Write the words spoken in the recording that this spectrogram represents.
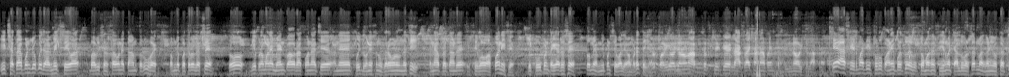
એ છતાં પણ જો કોઈ ધાર્મિક સેવા ભાવી સંસ્થાઓને કામ કરવું હોય અમને પત્ર લખશે તો જે પ્રમાણે મેન પાવર રાખવાના છે અને કોઈ ડોનેશન ઉઘરાવવાનું નથી અને આ પ્રકારે સેવાઓ આપવાની છે. તો કોઈ પણ તૈયાર હશે તો અમે એમની પણ સેવા લેવા માટે તૈયાર પરિવારજનોનો આક્ષેપ છે કે લાકડા છાણા પણ ભીના હોય છે લાકડા. એ આ શેડમાંથી થોડું પાણી પડતું હોય ચોમાસાના સિઝનમાં ચાલુ વરસાદમાં ઘણી વખત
